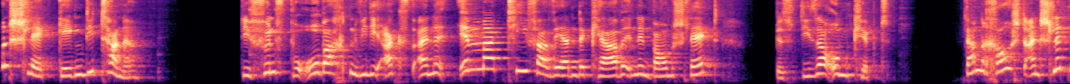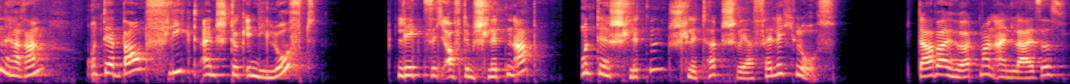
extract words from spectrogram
und schlägt gegen die Tanne. Die fünf beobachten, wie die Axt eine immer tiefer werdende Kerbe in den Baum schlägt, bis dieser umkippt. Dann rauscht ein Schlitten heran und der Baum fliegt ein Stück in die Luft, legt sich auf dem Schlitten ab und der Schlitten schlittert schwerfällig los. Dabei hört man ein leises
